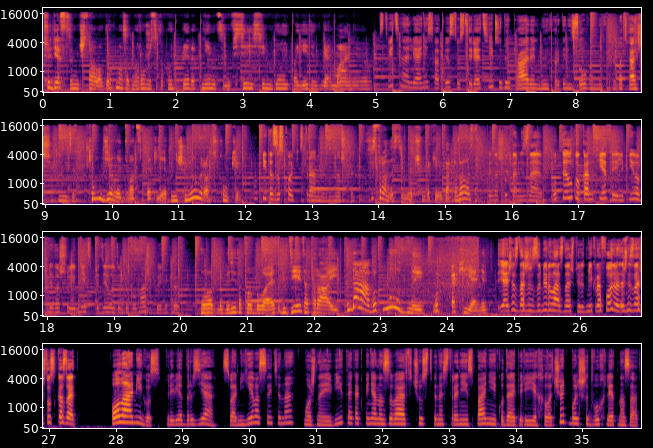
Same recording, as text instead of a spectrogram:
Все детство мечтала, вдруг у нас обнаружится какой-нибудь предок немец, и мы всей семьей поедем в Германию. Действительно ли они соответствуют стереотипу суперправильных, организованных, работящих людях? Что он делает 25 лет? Он еще не умер от скуки. Ну, какие-то заскоки странные немножко. Со странностями, в общем, какими-то оказалось. Приношу там, не знаю, бутылку конфеты или пиво приношу, и мне типа делают эту бумажку или как? Ладно, где такое бывает? Где этот рай? Да, вот нудный. Вот такие они. Я сейчас даже замерла, знаешь, перед микрофоном, я даже не знаю, что сказать. Ола, амигос! Привет, друзья! С вами Ева Сытина, можно Эвита, как меня называют в чувственной стране Испании, куда я переехала чуть больше двух лет назад.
